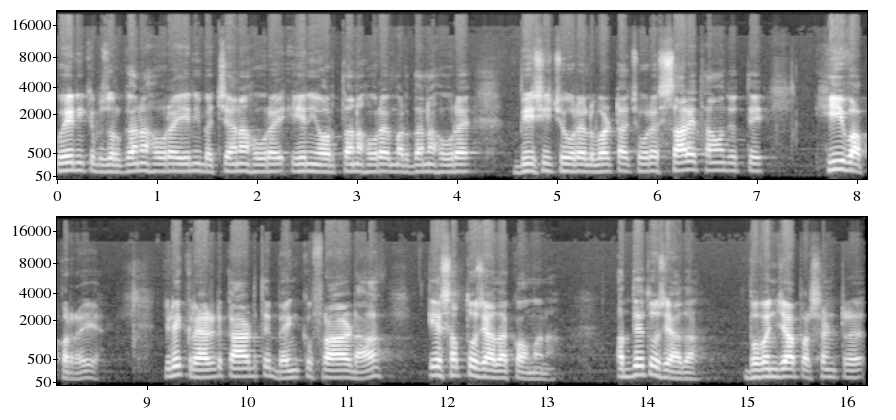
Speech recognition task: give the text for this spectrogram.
ਕੋਈ ਨਹੀਂ ਕਿ ਬਜ਼ੁਰਗਾਂ ਨਾਲ ਹੋ ਰਿਹਾ, ਇਹ ਨਹੀਂ ਬੱਚਿਆਂ ਨਾਲ ਹੋ ਰਿਹਾ, ਇਹ ਨਹੀਂ ਔਰਤਾਂ ਨਾਲ ਹੋ ਰਿਹਾ, ਮਰਦਾਂ ਨਾਲ ਹੋ ਰਿਹਾ ਬੀਸੀ ਚ ਹੋ ਰਿਹਾ ਅਲਬਰਟਾ ਚ ਹੋ ਰਿਹਾ, ਸਾਰੇ ਥਾਵਾਂ ਦੇ ਉੱਤੇ ਹੀ ਵਾਪਰ ਰਹੇ ਆ। ਜਿਹੜੇ ਕ੍ਰੈਡਿਟ ਕਾਰਡ ਤੇ ਬੈਂਕ ਫਰਾਡ ਆ, ਇਹ ਸਭ ਤੋਂ ਜ਼ਿਆਦਾ ਕਾਮਨ ਆ। ਅੱਧੇ ਤੋਂ ਜ਼ਿਆਦਾ 52%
